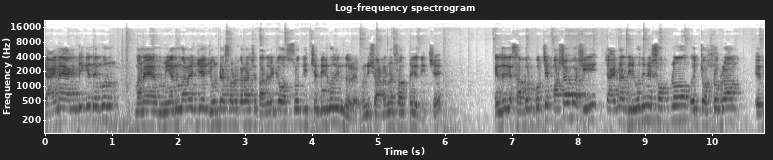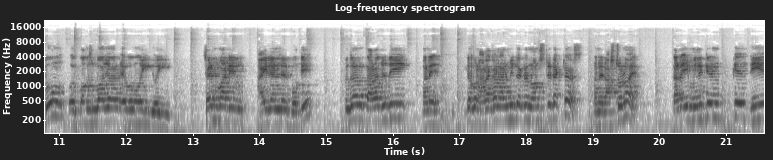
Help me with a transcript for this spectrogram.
China একদিকে দেখুন মানে মিয়ানমারের যে জুনটা সরকার আছে, তাদেরকে অস্ত্র দিচ্ছে দীর্ঘদিন ধরে, উনিশশো আটান্ন সাল থেকে দিচ্ছে। এদেরকে সাপোর্ট করছে। পাশাপাশি চায়না দীর্ঘদিনের স্বপ্ন ওই চট্টগ্রাম এবং ওই কক্সবাজার এবং ওই ওই সেন্ট মার্টিন আইল্যান্ডের প্রতি। সুতরাং তারা যদি মানে দেখুন, আরাকান আর্মি তো একটা নন স্টেট অ্যাক্টার্স মানে রাষ্ট্র নয়। তারা এই মিলিটেন্টকে দিয়ে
